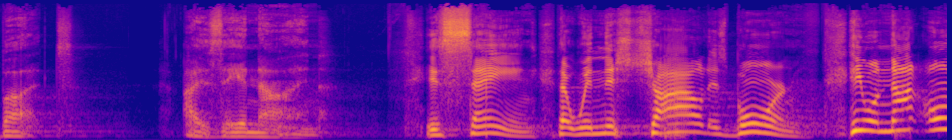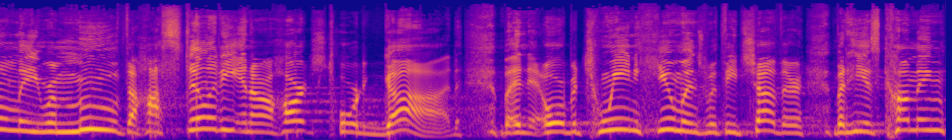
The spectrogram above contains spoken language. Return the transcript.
But Isaiah 9 is saying that when this child is born, he will not only remove the hostility in our hearts toward God but, or between humans with each other, but he is coming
